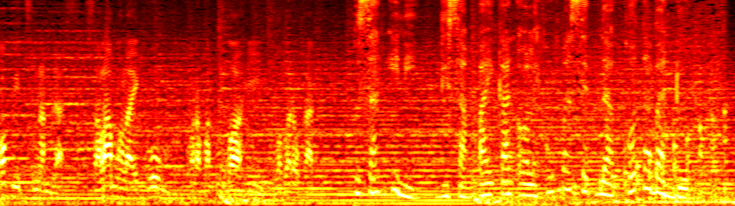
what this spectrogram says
COVID-19. Assalamualaikum warahmatullahi wabarakatuh. Pesan ini disampaikan oleh Humas Setda Kota Bandung.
